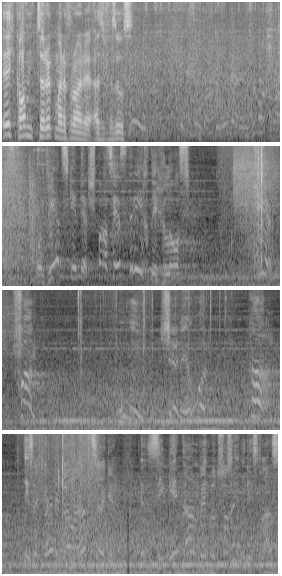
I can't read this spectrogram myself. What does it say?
Ich komme zurück, meine Freunde. Also ich versuch's. Und jetzt geht der Spaß erst richtig los. Hier, fang! Hm, schöne Uhr. Ha, diese kleine blaue Anzeige. Sie geht an, wenn du zu sehen bist, was?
